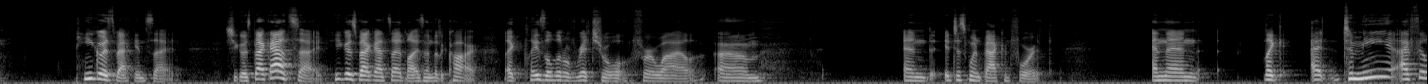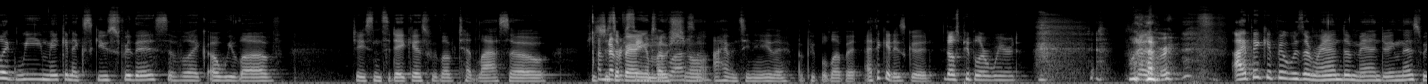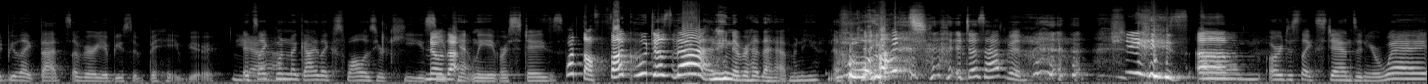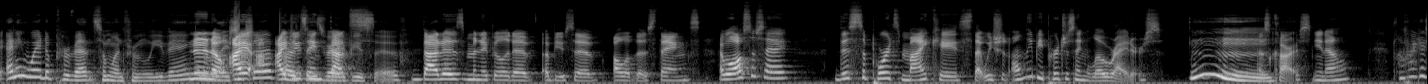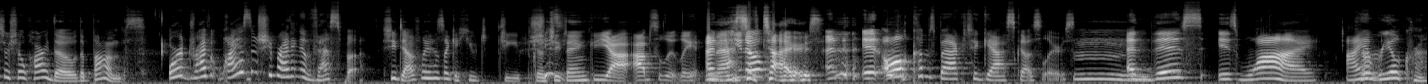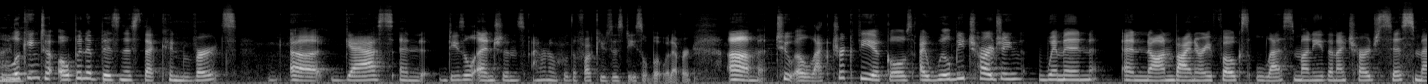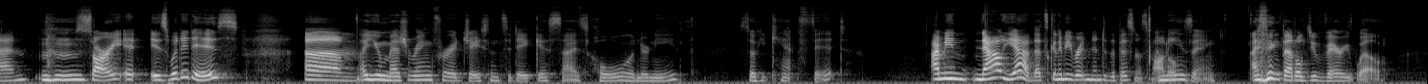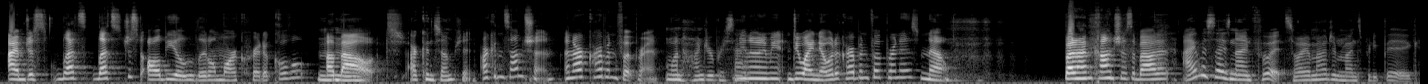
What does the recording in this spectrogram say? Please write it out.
He goes back inside. She goes back outside. He goes back outside, lies under the car. Like, plays a little ritual for a while. Um, and it just went back and forth. And then, like, at, to me, I feel like we make an excuse for this of like, oh, we love Jason Sudeikis, we love Ted Lasso. He's I've just a very emotional. I haven't seen it either, but people love it. I think it is good. Those people are weird. Whatever. I think if it was a random man doing this, we'd be like, that's a very abusive behavior. It's like when a guy like swallows your keys No, so you that- can't leave or stays. What the fuck? Who does that? You never had that happen to you? No, What? it does happen. Jeez. Um, Um, or just like stands in your way. Any way to prevent someone from leaving. No, no, no. I- I do think very that's- abusive. that is manipulative, abusive, all of those things. I will also say this supports my case that we should only be purchasing lowriders Hmm. as cars, you know? Lowriders are so hard though. The bumps. Or drive. Why isn't she riding a Vespa? She definitely has like a huge jeep, don't you think? Yeah, absolutely. And Massive you know, tires. and it all comes back to gas guzzlers. And this is why I Her am real crime. looking to open a business that converts uh, gas and diesel engines. I don't know who the fuck uses diesel, but whatever. Um, to electric vehicles. I will be charging women and non-binary folks less money than I charge cis men. Sorry, it is what it is. Um, Are you measuring for a Jason Sudeikis size hole underneath so he can't fit? I mean, now, yeah, that's going to be written into the business model. Amazing. I think that'll do very well. I'm just let's let's just all be a little more critical Mm-hmm. about Our consumption. our consumption and our carbon footprint. 100%. You know what I mean? Do I know what a carbon footprint is? No. but I'm conscious about it. I have a size 9 foot, so I imagine mine's pretty big.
